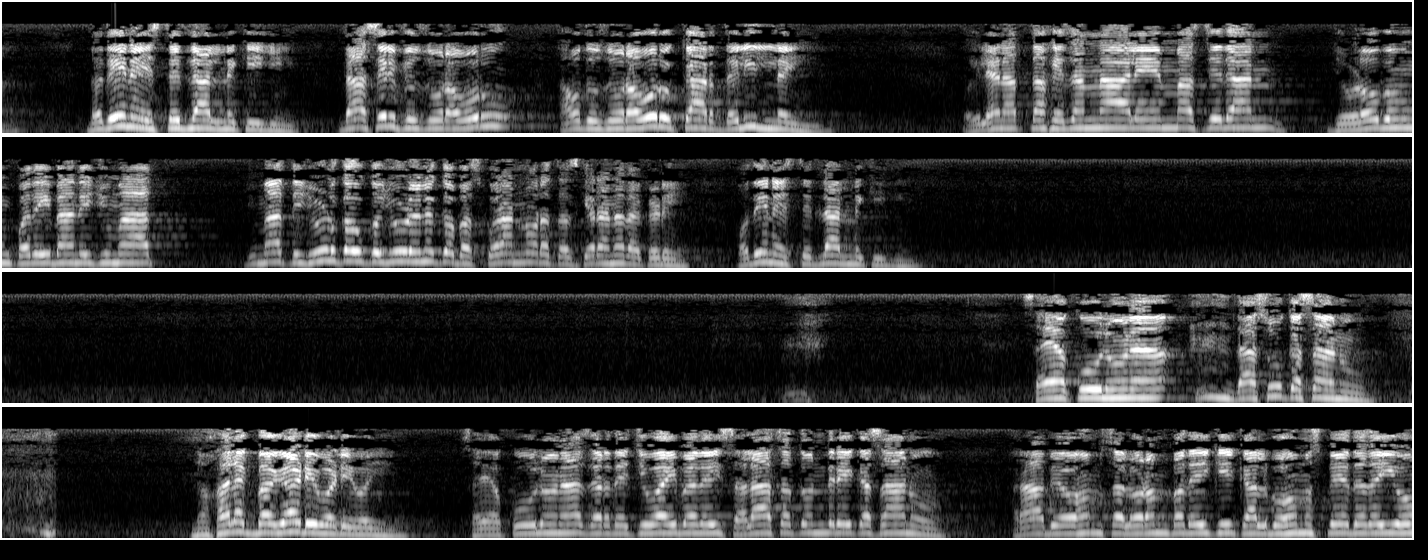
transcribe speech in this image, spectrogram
د دین استدلال نکېږي دا صرف زورورو او د زورورو کار دلیل نه وي ویلن اتخذن علی مسجدن جوړو به موږ په دې باندې جمعات جمعه ته جوړ کو کو جوړ نه کو بس قران نور تذکرہ نه دا کړی خو دین استدلال نه کیږي سيقولون دا سو کسانو نو خلق بغاړي وړي وای سيقولون زرد چې وای بدای سلاستون درې کسانو رابهم سلورم بدای کې قلبهم سپید دایو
